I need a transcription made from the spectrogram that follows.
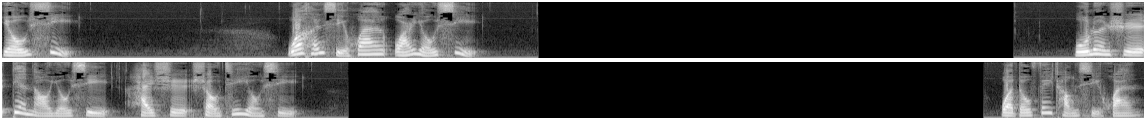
游戏，我很喜欢玩游戏。无论是电脑游戏还是手机游戏。我都非常喜欢。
